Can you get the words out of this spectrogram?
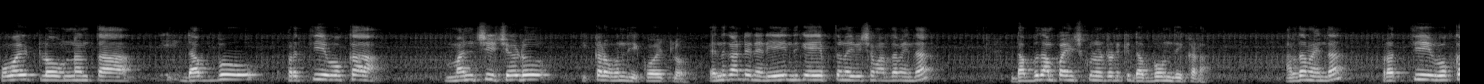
కోవిడ్లో ఉన్నంత డబ్బు ప్రతి ఒక్క మంచి చెడు ఇక్కడ ఉంది కోవిడ్లో. ఎందుకంటే నేను ఎందుకే చెప్తున్న ఈ విషయం అర్థమైందా? డబ్బు సంపాదించుకునేటువంటి డబ్బు ఉంది ఇక్కడ. అర్థమైందా? ప్రతి ఒక్క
